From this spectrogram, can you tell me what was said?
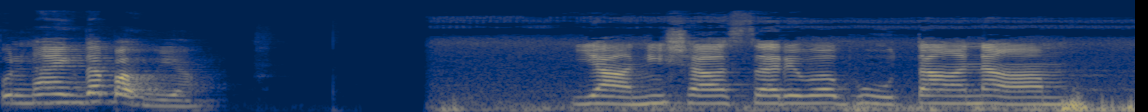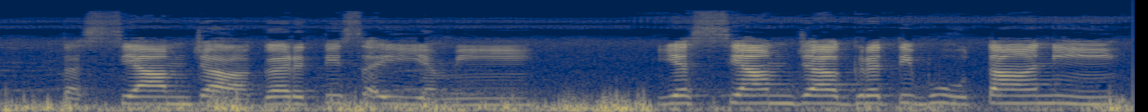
पुन्हा एकदा पाहूया. या निशा सर्वभूतानां तस्यां जागर्ति संयमी. यस्यां जाग्रतिभूतानि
